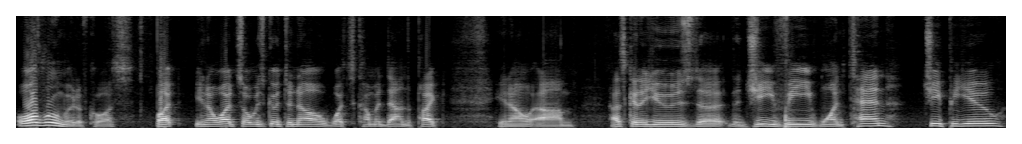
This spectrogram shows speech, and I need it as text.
All rumored, of course. But you know what? It's always good to know what's coming down the pike. You know, um, that's to use the, the GV110 GPU,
